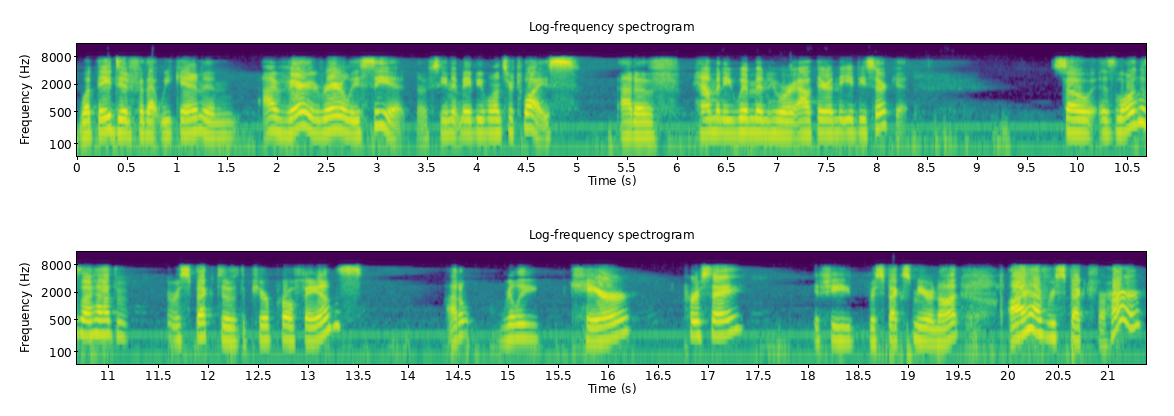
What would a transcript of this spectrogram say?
what they did for that weekend, and I very rarely see it. I've seen it maybe once or twice out of how many women who are out there in the indie circuit. So as long as I have the respect of the pure pro fans, I don't really care per se if she respects me or not. I have respect for her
